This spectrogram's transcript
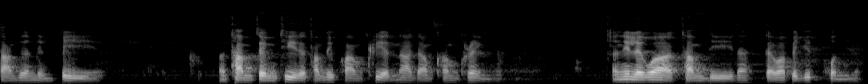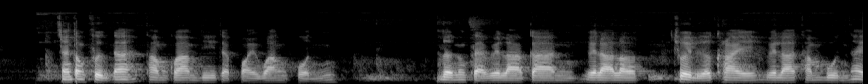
สามเดือนหนึ่งปี ทำเต็มที่แต่ทำด้วยความเครียดหน้าดำค่ำเคร่ง อันนี้เรียกว่าทำดีนะ แต่ว่าไปยึดผลฉันต้องฝึกนะทำความดีแต่ปล่อยวางผล เริ่มตั้งแต่เวลาการเวลาเราช่วยเหลือใคร เวลาทำบุญให้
